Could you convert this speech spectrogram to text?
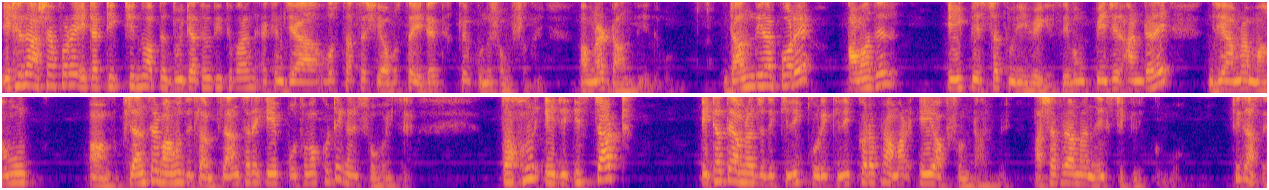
এখানে আসার পরে এটা টিক চিহ্ন আপনি দুইটাতেও দিতে পারেন। এখন যে অবস্থা আছে, সেই অবস্থায় এটাই থাকলে কোনো সমস্যা নাই। আমরা ডান দিয়ে দেবো। ডান দেওয়ার পরে আমাদের এই পেজটা তৈরি হয়ে গেছে এবং পেজের আন্ডারে যে আমরা মাহমুদ ফ্রিলান্সার মাহমুদ ইসলাম ফ্রিলান্সারে এই প্রথম অক্ষরটা এখানে শো হয়েছে। তখন এই যে স্টার্ট এটাতে আমরা যদি ক্লিক করি ক্লিক করার পর আমার এই অপশনটা আসবে। আসার পরে আমরা নেক্সটে ক্লিক করব। ঠিক আছে?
